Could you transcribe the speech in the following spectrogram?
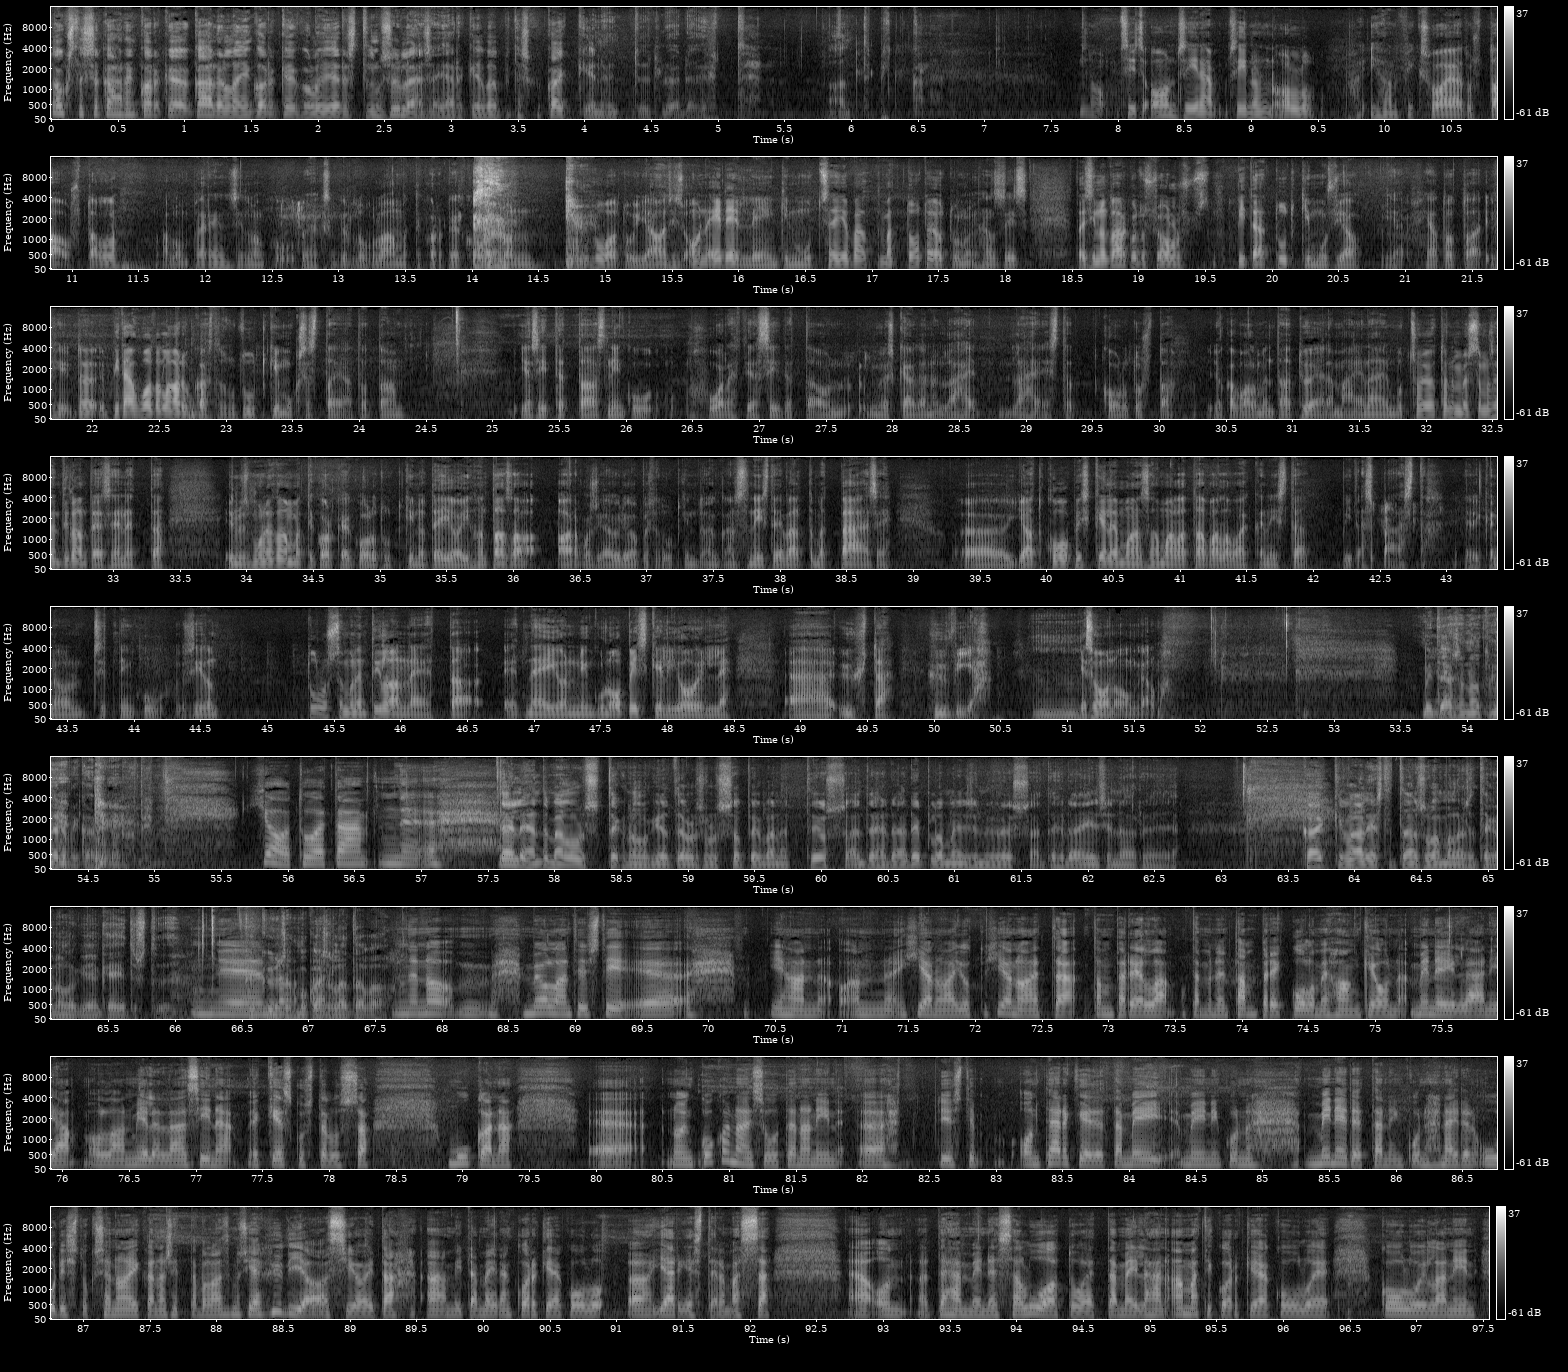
Onko tässä kahden, korkea, kahden lajin korkeakoulun järjestelmässä yleensä järkeä vai pitäisikö kaikkien hynttyt lyödä yhteen? Antti. No siis on siinä, siinä on ollut ihan fiksu ajatus taustalla alun perin silloin, kun 90-luvulla ammattikorkeakoulut on, luotu. Ja on, siis on edelleenkin, mutta se ei ole välttämättä toteutunut ihan siis, tai siinä on tarkoitus ollut pitää tutkimus ja, ja, ja tota, pitää huolta laadukkaasta tutkimuksesta ja tota, ja sitten taas niin kuin huolehtia siitä, että on myös käytännön lähe, läheistä koulutusta, joka valmentaa työelämää ja näin. Mutta se on johtanut myös sellaiseen tilanteeseen, että esimerkiksi monet ammattikorkeakoulututkinnot ei ole ihan tasa-arvoisia yliopistotutkintojen kanssa. Niistä ei välttämättä pääse jatko-opiskelemaan samalla tavalla, vaikka niistä pitäisi päästä. Eli ne on sit niin kuin, siitä on tullut sellainen tilanne, että, että ne ei ole niin kuin opiskelijoille ää, yhtä hyviä. Mm-hmm. Ja se on ongelma. Mitä sanot Mervi Joo, tuota... Teillehän tämä luulisi teknologiateollisuudessa sopivan, että jossain tehdään diplomi-insinööriä, jossain tehdään insinöörejä ja kaikki valjastetaan suomalaisen teknologian kehitystyö kykynsä no, mukaisella tavalla. No, no, me ollaan tietysti eh, ihan on hienoa, juttu, hienoa, että Tampereella tämmöinen Tampere 3-hanke on meneillään ja ollaan mielellään siinä keskustelussa mukana. Eh, noin kokonaisuutena niin eh, tietysti on tärkeää, että me ei, me ei niin kuin menetetä niin kuin näiden uudistuksen aikana sitten tavallaan semmoisia hyviä asioita, mitä meidän korkeakoulujärjestelmässä on tähän mennessä luotu. Että meillähän ammattikorkeakouluilla niin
